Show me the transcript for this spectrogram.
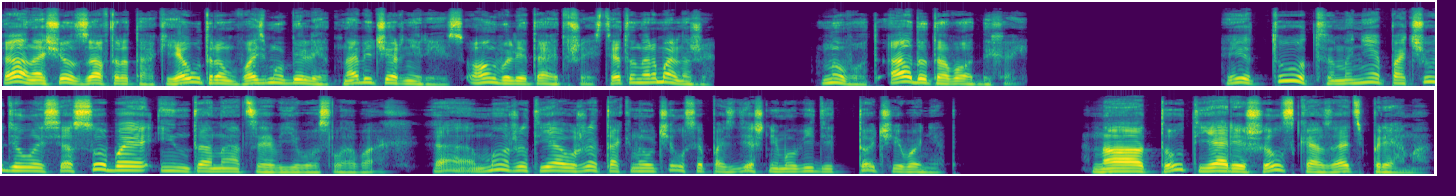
«А насчет завтра так. Я утром возьму билет на вечерний рейс. Он вылетает в шесть. Это нормально же?» «Ну вот, а до того отдыхай». И тут мне почудилась особая интонация в его словах. А может, я уже так научился по-здешнему видеть то, чего нет. Но тут я решил сказать прямо.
